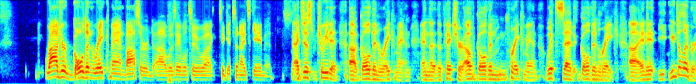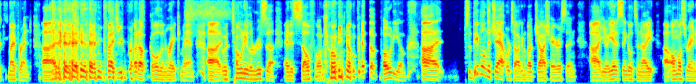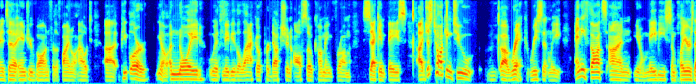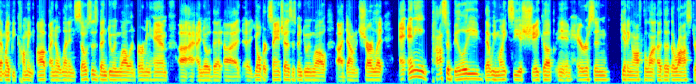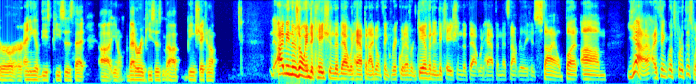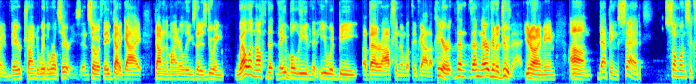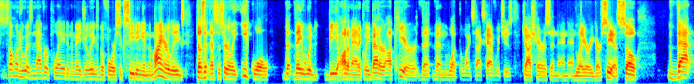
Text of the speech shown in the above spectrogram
Roger Golden Rake Man Bossard uh, was able to uh, to get tonight's game in. I just tweeted uh, Golden Rake Man and the, the picture of Golden Rake Man with said Golden Rake, uh, and it you, you, delivered, my friend. Uh, I'm glad you brought up Golden Rake Man uh, with Tony La Russa and his cell phone going up at the podium some people in the chat were talking about Josh Harrison. Uh, you know, he had a single tonight, uh, almost ran into Andrew Vaughn for the final out. Uh, people are, you know, annoyed with maybe the lack of production also coming from second base. Uh, just talking to uh, Rick recently. Any thoughts on you know maybe some players that might be coming up? I know Lenyn Sosa has been doing well in Birmingham. Uh, I, I, know that Yolbert Sanchez has been doing well down in Charlotte. Any possibility that we might see a shakeup in Harrison getting off the uh, the, the roster or, or, any of these pieces that uh, you know veteran pieces uh, being shaken up? I mean, there's no indication that that would happen. I don't think Rick would ever give an indication that that would happen. That's not really his style. But um, yeah, I think let's put it this way: they're trying to win the World Series, and so if they've got a guy down in the minor leagues that is doing well enough that they believe that he would be a better option than what they've got up here, then then they're going to do that. You know what I mean? Um, that being said, someone someone who has never played in the major leagues before succeeding in the minor leagues doesn't necessarily equal that they would be automatically better up here than, than what the White Sox have, which is Josh Harrison and, and Leury Garcia. So that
